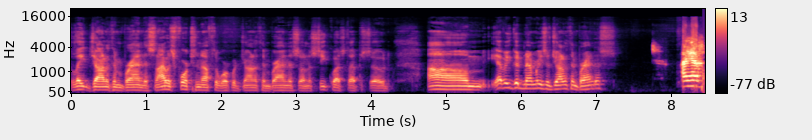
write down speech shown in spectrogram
the late Jonathan Brandis, and I was fortunate enough to work with Jonathan Brandis on a seaQuest episode. Um, you have any good memories of Jonathan Brandis? I have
